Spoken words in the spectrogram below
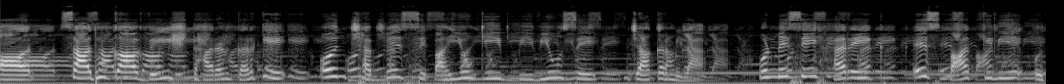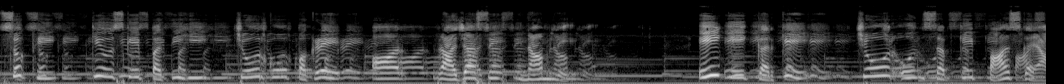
और साधु का वेश धारण करके उन 26 सिपाहियों की बीवियों से जाकर मिला। उनमें से हर एक इस बात के लिए उत्सुक थी कि उसके पति ही चोर को पकड़े और राजा से इनाम ले। एक एक करके चोर उन सबके पास गया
